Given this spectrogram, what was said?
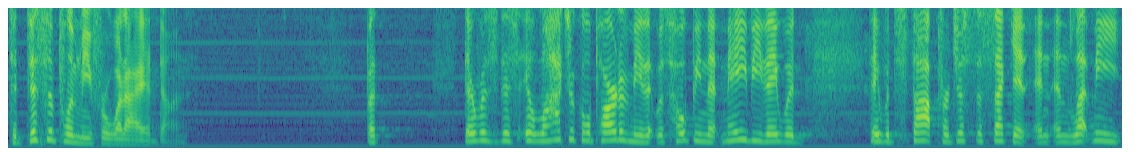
to discipline me for what I had done. But there was this illogical part of me that was hoping that maybe they would they would stop for just a second and, and let me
